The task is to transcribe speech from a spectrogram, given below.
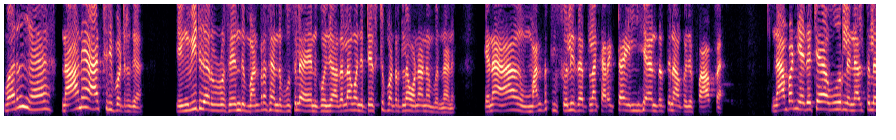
வருங்க. நானே ஆச்சரியப்பட்டிருக்கேன். எங்க வீட்டுக்காரரோட சேர்ந்து மன்றம் சேர்ந்த புதுசுல எனக்கு கொஞ்சம் அதெல்லாம் கொஞ்சம் டெஸ்ட் பண்றதுலாம் ஒன்னா நம்பர் நான். ஏன்னா மன்றத்தில் சொல்லி தரத்துலாம் கரெக்டா இல்லையான்றது நான் கொஞ்சம் பார்ப்பேன். நான் பண்ணி எதாச்சும் ஊர்ல நிலத்துல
